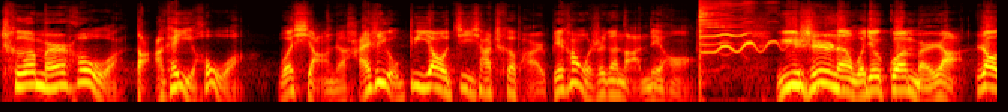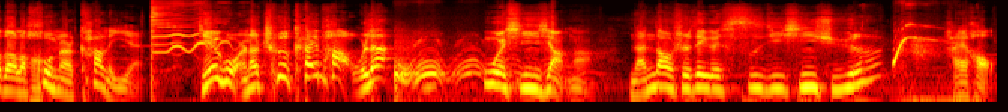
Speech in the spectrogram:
车门后啊打开以后啊，我想着还是有必要记一下车牌，别看我是个男的哈。于是呢，我就关门啊，绕到了后面看了一眼，结果呢，车开跑了。我心想啊，难道是这个司机心虚了？还好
